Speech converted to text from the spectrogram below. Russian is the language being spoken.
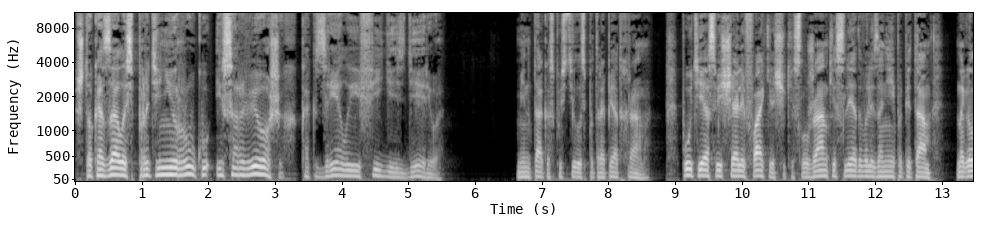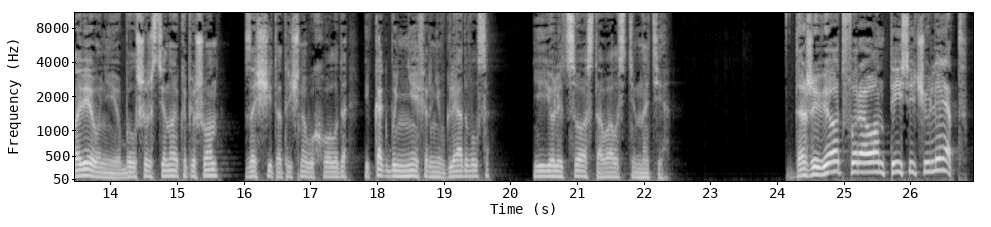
что, казалось, протяни руку и сорвешь их, как зрелые фиги из дерева. Минтака спустилась по тропе от храма. Путь ей освещали факельщики, служанки следовали за ней по пятам. На голове у нее был шерстяной капюшон, защита от речного холода, и как бы Нефер не вглядывался, ее лицо оставалось в темноте. «Да живет фараон тысячу лет!»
